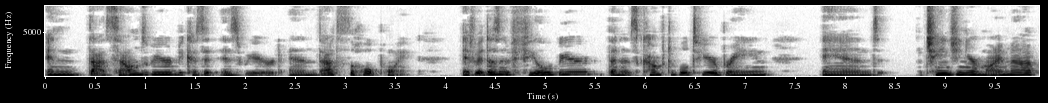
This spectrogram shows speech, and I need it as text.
And that sounds weird because it is weird, and that's the whole point. If it doesn't feel weird, then it's comfortable to your brain, and changing your mind map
